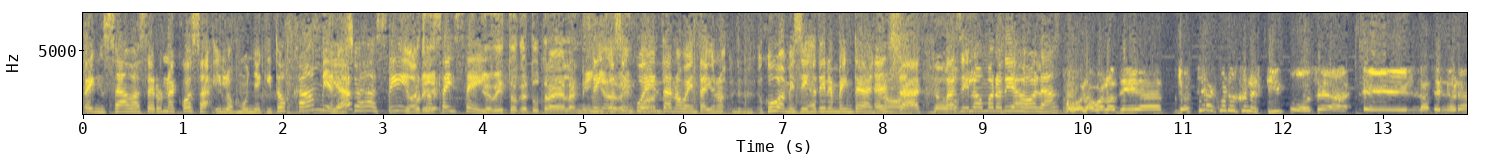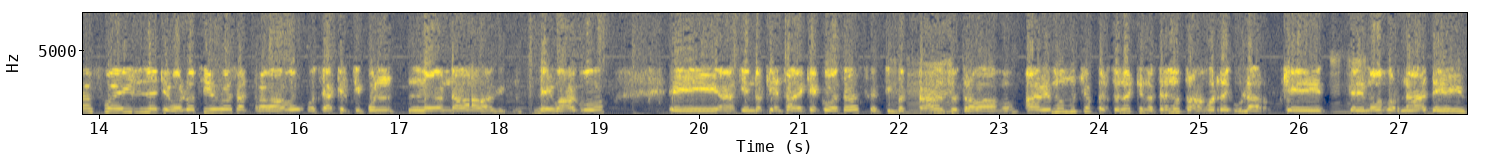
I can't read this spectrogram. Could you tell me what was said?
pensado hacer una cosa y los muñequitos cambian? Eso es así. Sí, pero yo- 866. Yo he visto que tú traes a las niñas de vez en 550 cuando. 91 Cuba, mis hijas tienen 20 años. Exacto. Vacilón, buenos días, hola. Hola, buenos días. Yo estoy de acuerdo con el tipo, o sea, eh, la señora fue y le llevó los hijos al trabajo, o sea que el tipo no andaba de vago. Eh, haciendo quién sabe qué cosas, el tipo estaba en su trabajo. Habemos muchas personas que no tenemos trabajo regular, que tenemos jornadas de,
